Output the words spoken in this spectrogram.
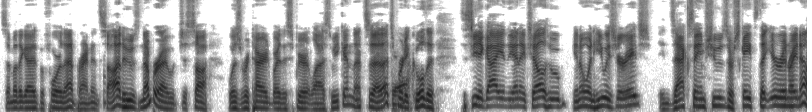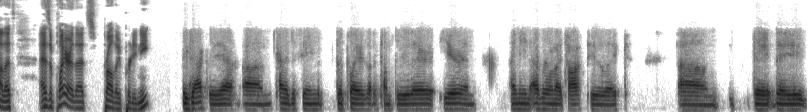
some of the guys before that, Brandon Saad, whose number I just saw was retired by the Spirit last weekend. That's uh, that's yeah. pretty cool to to see a guy in the NHL who, you know, when he was your age, exact same shoes or skates that you're in right now. That's as a player, that's probably pretty neat. Exactly. Yeah. Um, kind of just seeing the, the players that have come through there here, and I mean, everyone I talk to, like, um, they they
